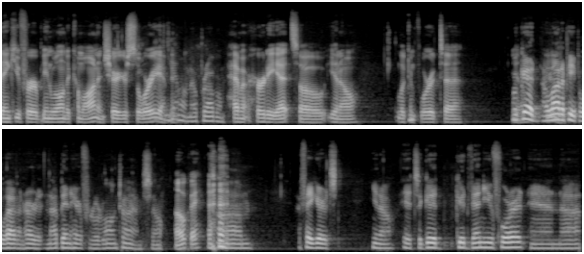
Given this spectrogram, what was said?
thank you for being willing to come on and share your story. I no, no problem. Haven't heard it yet, so you know, looking forward to. Well, know, good. A lot of people haven't heard it, and I've been here for a long time, so. Okay. um, I figure it's you know, it's a good good venue for it, and uh,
